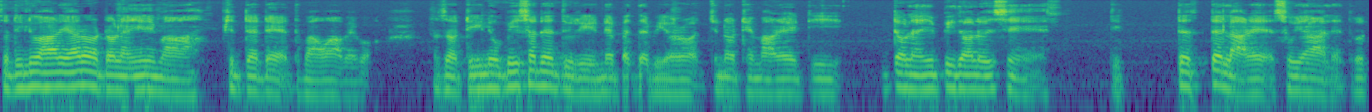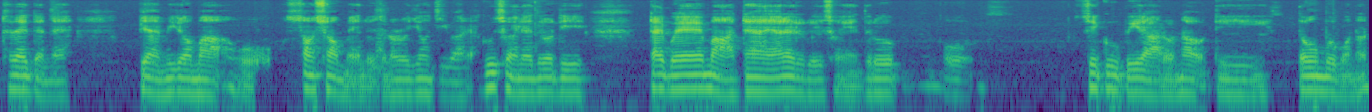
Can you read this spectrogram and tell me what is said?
ဆိုဒီလိုဟာတွေကတော့ဒေါ်လာရေးတွေမှာဖြစ်တတ်တဲ့သဘာဝပဲပေါ့ဆိုတော့ဒီလိုပေးဆက်တဲ့သူတွေနဲ့ပတ်သက်ပြီးတော့ကျွန်တော်ထင်ပါတယ်ဒီဒေါ်လာရေးပြီးသွားလို့ရှိရင်ဒီတက်တက်လာတဲ့အစိုးရကလည်းသူတို့ထထိုက်တဲ့နဲ့ပြန်ပြီးတော့မှဟိုဆောင်းရှောက်မယ်လို့ကျွန်တော်တို့ယုံကြည်ပါတယ်အခုဆိုရင်လည်းသူတို့ဒီတိုက်ပွဲမှာတန်ရတဲ့လူတွေဆိုရင်သူတို့ဟိုစိတ်ကူးပေးတာတော့နောက်ဒီသုံးဖို့ပေါ့နော်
